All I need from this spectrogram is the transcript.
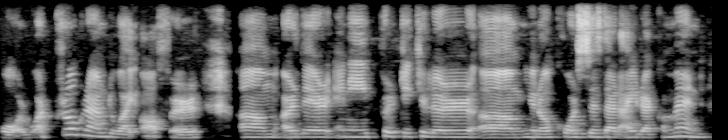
for, what program do I offer, um, are there any particular um, you know courses that I recommend,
